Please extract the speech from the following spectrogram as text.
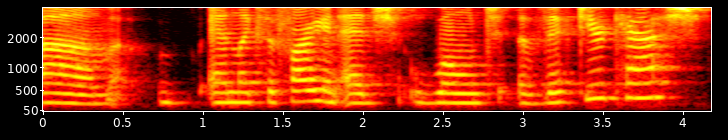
um, and like Safari and Edge won't evict your cache,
